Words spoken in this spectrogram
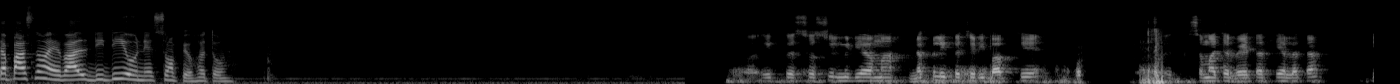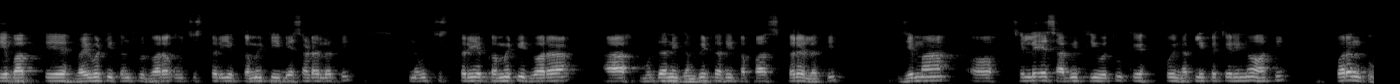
તપાસનો અહેવાલ ડીડીઓને સોંપ્યો હતો. એક સોશિયલ મીડિયામાં નકલી કચેરી બાબતે સમાચાર વહેતા થયેલ હતા. તે બાબતે વહીવટી તંત્ર દ્વારા ઉચ્ચ સ્તરીય કમિટી બેસાડેલ હતી અને ઉચ્ચ સ્તરીય કમિટી દ્વારા આ મુદ્દાની ગંભીરતાથી તપાસ કરેલ હતી. જેમાં છેલ્લે એ સાબિત થયું હતું કે કોઈ નકલી કચેરી ન હતી. પરંતુ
